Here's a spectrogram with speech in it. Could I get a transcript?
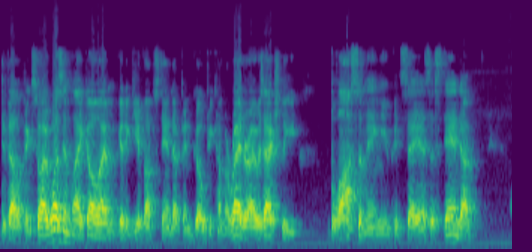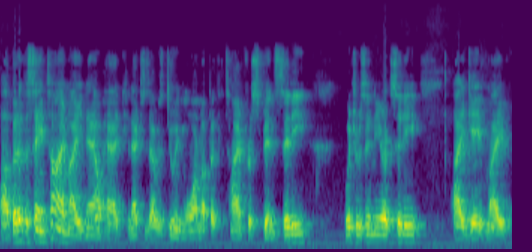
developing. So I wasn't like, oh, I'm going to give up stand-up and go become a writer. I was actually blossoming, you could say, as a stand-up. Uh, but at the same time, I now had connections. I was doing warm up at the time for Spin City, which was in New York City. I gave my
